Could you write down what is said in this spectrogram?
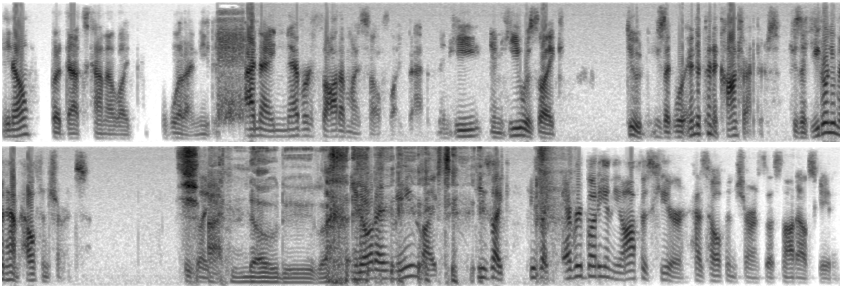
you know, but that's kind of like what I needed. And I never thought of myself like that. And he, and he was like, dude, he's like, we're independent contractors. He's like, you don't even have health insurance. He's like, I know, dude. you know what I mean? Like, he's like, he's like, everybody in the office here has health insurance that's not out skating.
